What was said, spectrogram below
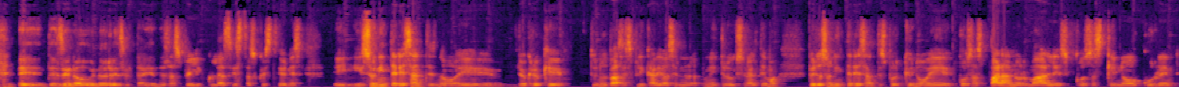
eh, entonces uno, uno resulta viendo esas películas y estas cuestiones y, son interesantes, ¿no? Eh, yo creo que tú nos vas a explicar y vas a hacer una, una, introducción al tema, pero son interesantes porque uno ve cosas paranormales, cosas que no ocurren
